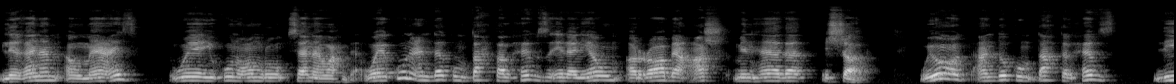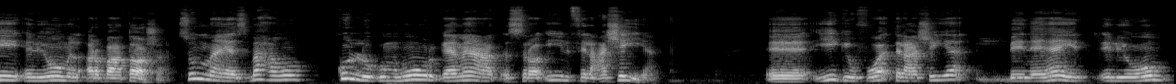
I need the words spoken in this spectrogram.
لغنم أو ماعز ويكون عمره سنة واحدة. ويكون عندكم تحت الحفظ إلى اليوم الرابع عشر من هذا الشهر. ويقعد عندكم تحت الحفظ لليوم الأربعتاشر. ثم يذبحه كل جمهور جماعة إسرائيل في العشية. يجي في وقت العشية بنهاية اليوم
